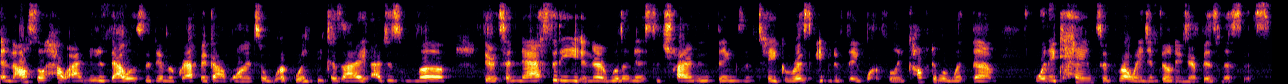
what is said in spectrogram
and also how I knew that that was the demographic I wanted to work with because I, I just love their tenacity and their willingness to try new things and take risks, even if they weren't fully comfortable with them when it came to growing and building their businesses.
